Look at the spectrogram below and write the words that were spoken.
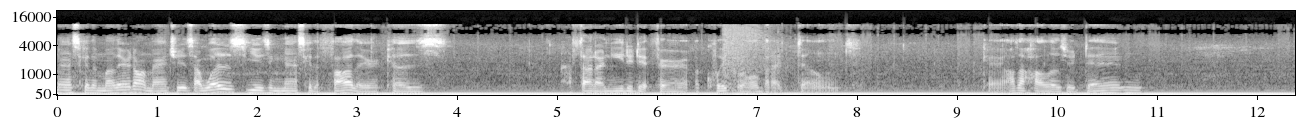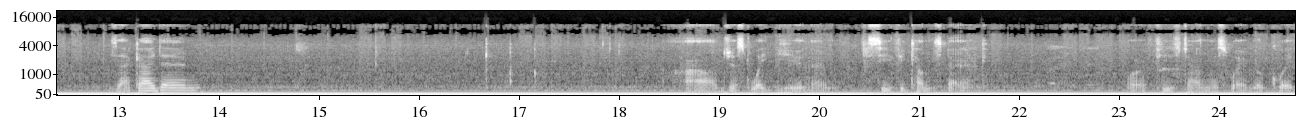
Mask of the Mother, it all matches. I was using Mask of the Father because I thought I needed it for a quick roll, but I don't. Okay, all the hollows are dead. Is that guy dead? I'll just wait here then, see if he comes back. Or if he's down this way real quick.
